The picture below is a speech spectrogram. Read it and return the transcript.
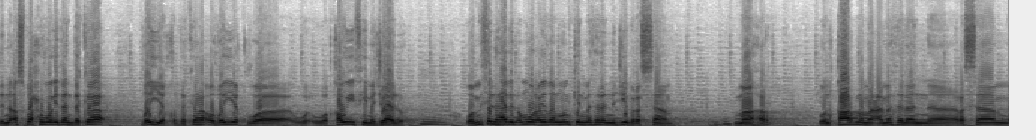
لأنه أصبح هو اذا ذكاء ضيق ذكاء ضيق وقوي في مجاله. ومثل هذه الأمور أيضا ممكن مثلا نجيب رسام ماهر ونقارنه مع مثلا رسام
